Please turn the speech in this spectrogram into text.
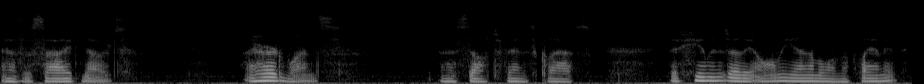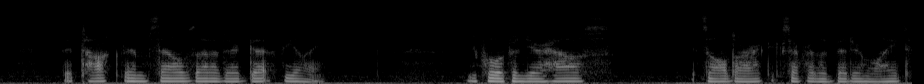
As a side note, I heard once in a self defense class that humans are the only animal on the planet that talk themselves out of their gut feeling. You pull up into your house, it's all dark except for the bedroom light,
